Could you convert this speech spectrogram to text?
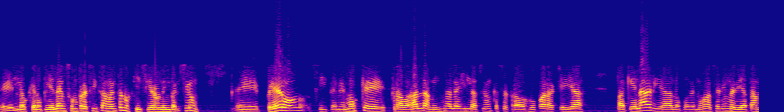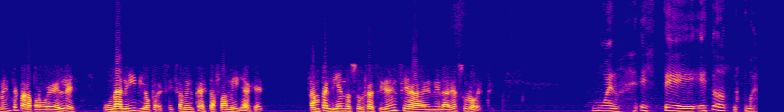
eh, los que lo pierden son precisamente los que hicieron la inversión. Eh, pero si tenemos que trabajar la misma legislación que se trabajó para aquella para aquel área, lo podemos hacer inmediatamente para proveerle un alivio precisamente a esta familia que están perdiendo su residencia en el área suroeste. Bueno, este, esto, bueno,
